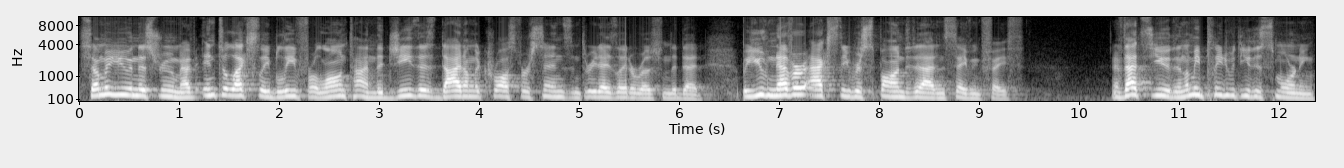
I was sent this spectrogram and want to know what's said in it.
some of you in this room have intellectually believed for a long time that Jesus died on the cross for sins and three days later rose from the dead. But you've never actually responded to that in saving faith. And if that's you, then let me plead with you this morning.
